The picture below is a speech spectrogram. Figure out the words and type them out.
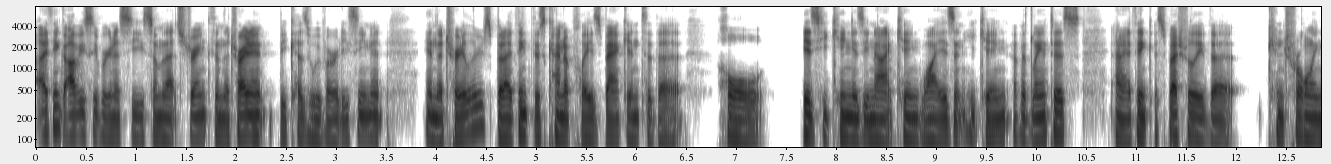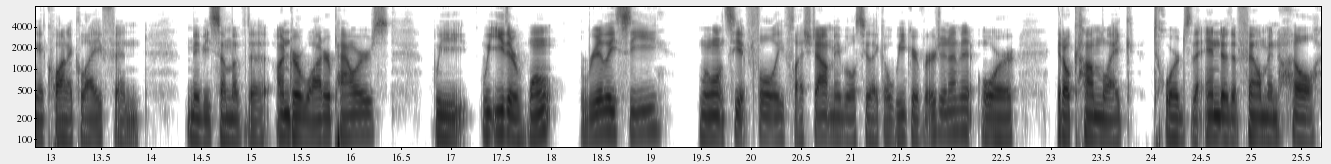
I think obviously we're going to see some of that strength in the Trident because we've already seen it in the trailers. But I think this kind of plays back into the whole is he king? Is he not king? Why isn't he king of Atlantis? And I think especially the controlling aquatic life and maybe some of the underwater powers, we we either won't really see, we won't see it fully fleshed out. Maybe we'll see like a weaker version of it, or it'll come like towards the end of the film and he'll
